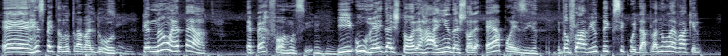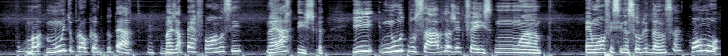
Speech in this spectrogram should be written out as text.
é, respeitando o trabalho do outro. Porque não é teatro, é performance. E o rei da história, a rainha da história é a poesia. Então, Flavinho tem que se cuidar para não levar aquilo mo- muito para o campo do teatro, mas da performance né, artística. E no último sábado a gente fez uma, é, uma oficina sobre dança, como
